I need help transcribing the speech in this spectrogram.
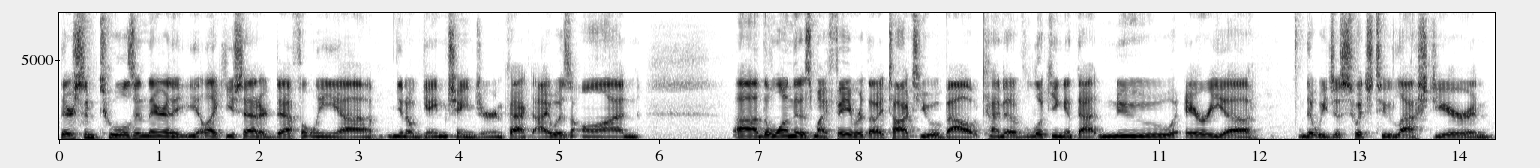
there's some tools in there that, like you said, are definitely uh, you know game changer. In fact, I was on. Uh, the one that is my favorite that I talked to you about, kind of looking at that new area that we just switched to last year, and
